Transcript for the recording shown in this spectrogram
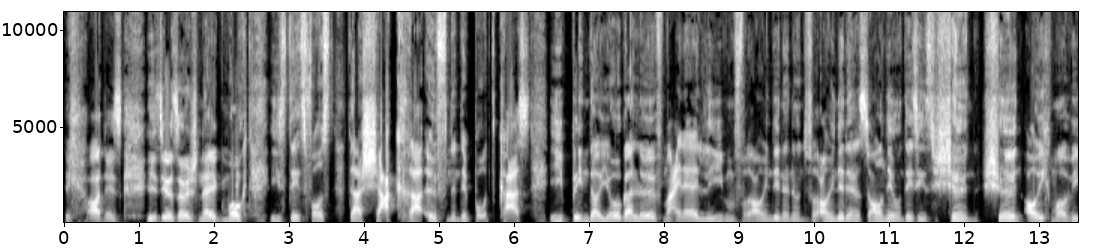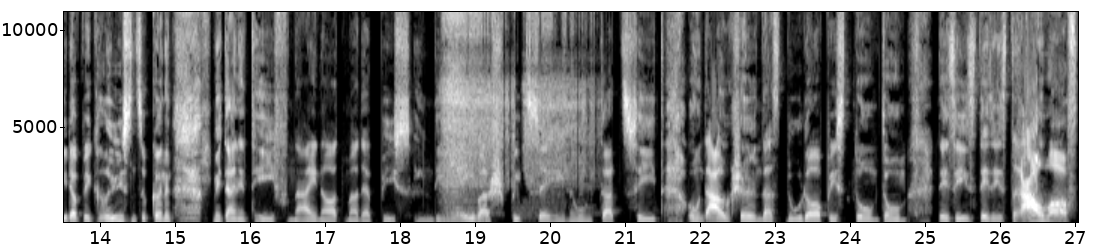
ja, das ist ja so schnell gemacht, ist das fast der Chakra-öffnende Podcast. Ich bin der Yoga-Löw, meine lieben Freundinnen und Freunde der Sonne und es ist schön, schön euch mal wieder begrüßen zu können mit einem tiefen Einatmen, der bis in die Leberspitze hinunterzieht und auch schön, dass du da bist, Tom Tom. Das ist, das ist traumhaft.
